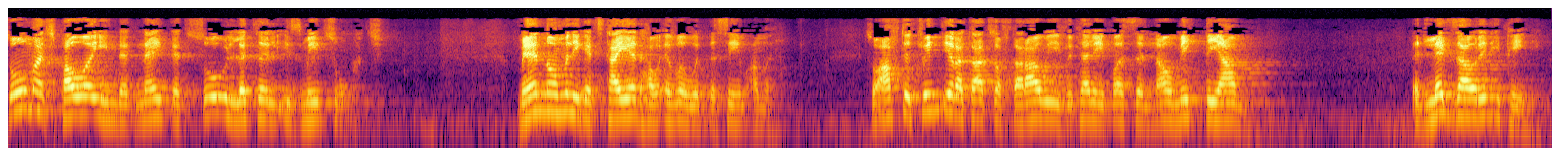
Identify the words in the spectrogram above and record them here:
so much power in that night that so little is made so much. Man normally gets tired, however, with the same amal. So after 20 rakats of Taraweeh, if you tell a person, now make qiyam, that legs are already paining.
